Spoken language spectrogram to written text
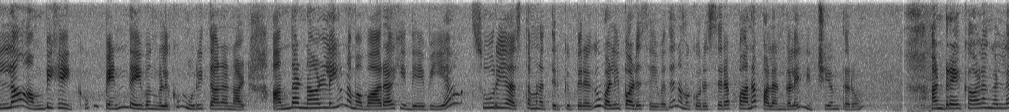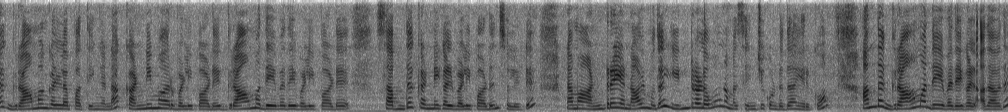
எல்லா அம்பிகைக்கும் பெண் தெய்வங்களுக்கும் உரித்தான நாள். அந்த நாள்லையும் நம்ம வாராகி தேவியை சூரிய அஸ்தமனத்திற்கு பிறகு வழிபாடு செய்வது நமக்கு ஒரு சிறப்பான பலன்களை நிச்சயம் தரும். அன்றைய காலங்களில் கிராமங்களில் பார்த்திங்கன்னா கன்னிமார் வழிபாடு கிராம தேவதை வழிபாடு சப்த கன்னிகள் வழிபாடுன்னு சொல்லிட்டு நம்ம அன்றைய நாள் முதல் இன்றளவும் நம்ம செஞ்சு கொண்டு தான் இருக்கோம். அந்த கிராம தேவதைகள் அதாவது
